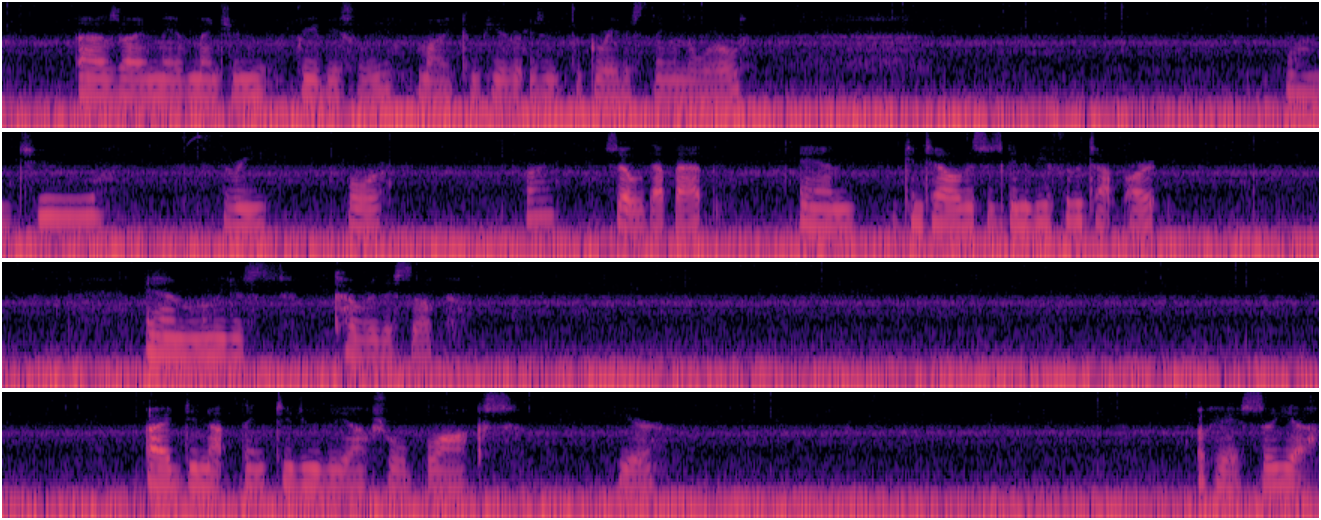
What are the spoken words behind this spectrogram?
as I may have mentioned previously, my computer isn't the greatest thing in the world. One, two, three, four, five. So we got that. And you can tell this is going to be for the top part. And let me just cover this up. I did not think to do the actual blocks here. Okay, so yeah.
